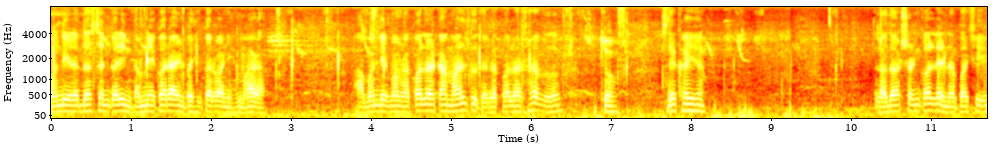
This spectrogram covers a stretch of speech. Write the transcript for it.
મંદિરે દર્શન કરીને તમને કરાવીને પછી કરવાની છે માળા. આ મંદિરમાં હમણાં કલર કામ હાલતું હતું, એટલે કલર થતો જો દેખાય છે. એટલે દર્શન કરી લઈને પછી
